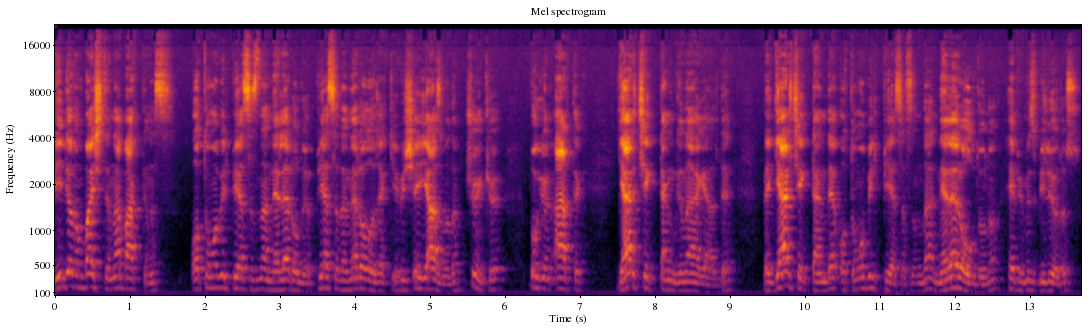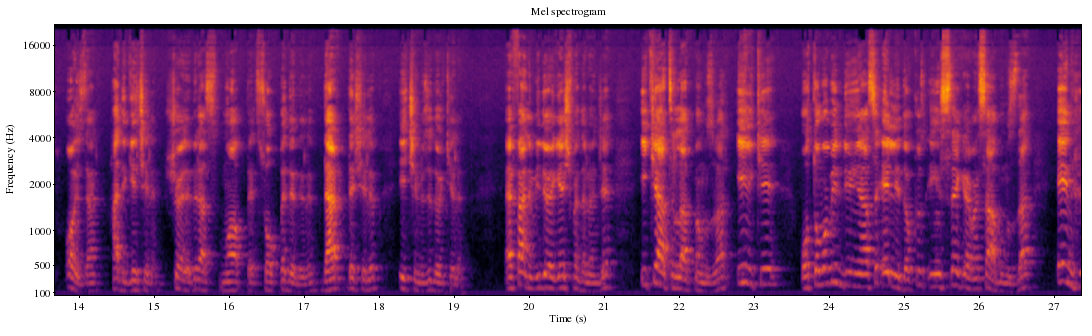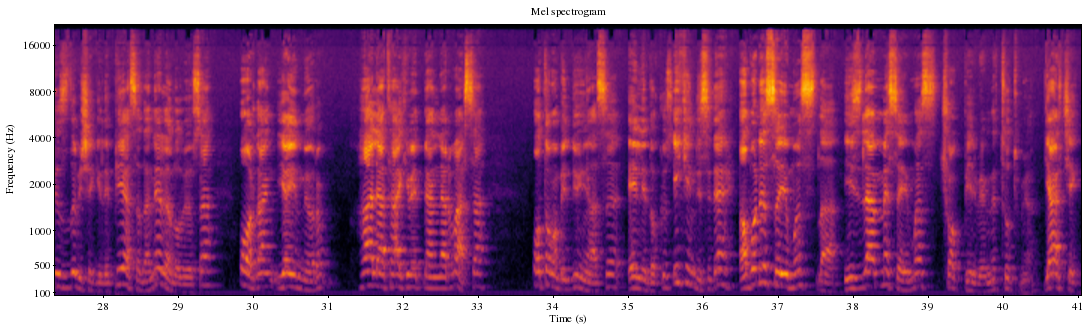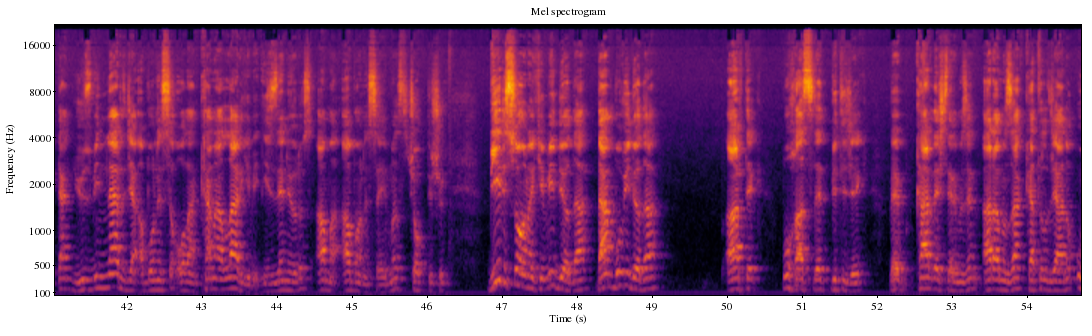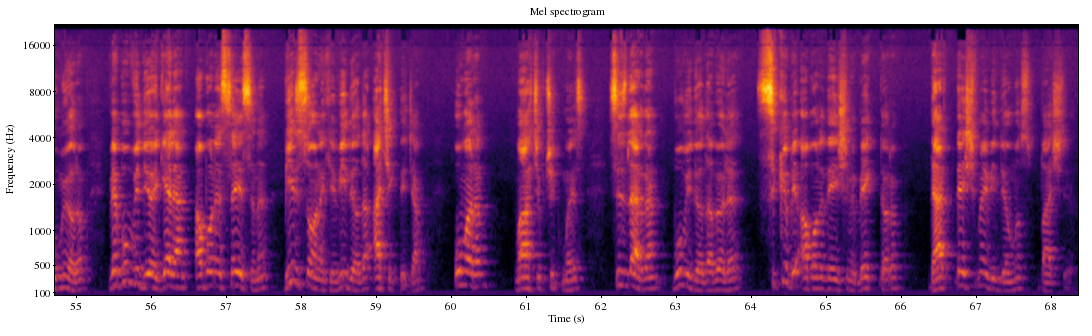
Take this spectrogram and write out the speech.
Videonun başlığına baktınız. Otomobil piyasasında neler oluyor, piyasada neler olacak gibi bir şey yazmadım. Çünkü bugün artık gerçekten gına geldi. Ve gerçekten de otomobil piyasasında neler olduğunu hepimiz biliyoruz. O yüzden hadi geçelim. Şöyle biraz muhabbet, sohbet edelim. Dertleşelim, içimizi dökelim. Efendim videoya geçmeden önce iki hatırlatmamız var. İlki Otomobil Dünyası 59 Instagram hesabımızda en hızlı bir şekilde piyasada neler oluyorsa oradan yayınlıyorum. Hala takip etmeyenler varsa Otomobil Dünyası 59. İkincisi de abone sayımızla izlenme sayımız çok birbirini tutmuyor. Gerçekten yüz binlerce abonesi olan kanallar gibi izleniyoruz ama abone sayımız çok düşük. Bir sonraki videoda ben bu videoda artık bu hasret bitecek ve kardeşlerimizin aramıza katılacağını umuyorum. Ve bu videoya gelen abone sayısını bir sonraki videoda açıklayacağım. Umarım mahcup çıkmayız. Sizlerden bu videoda böyle sıkı bir abone değişimi bekliyorum. Dertleşme videomuz başlıyor.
